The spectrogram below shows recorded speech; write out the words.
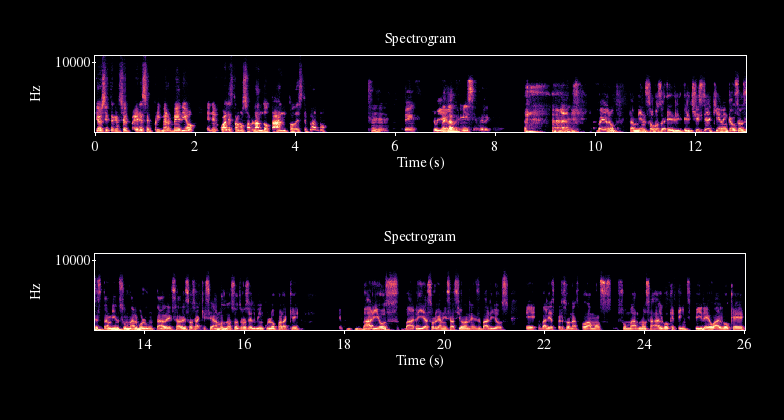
quiero decirte que eres el primer medio en el cual estamos hablando tanto de este plan, ¿no? Sí, es la primicia, mi Ricardo. Bueno, también somos, el, el, chiste aquí en Encausados es también sumar voluntades, ¿sabes? O sea, que seamos nosotros el vínculo para que varios, varias organizaciones, varios eh, varias personas podamos sumarnos a algo que te inspire o algo que,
